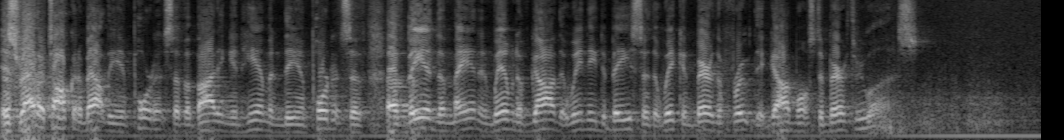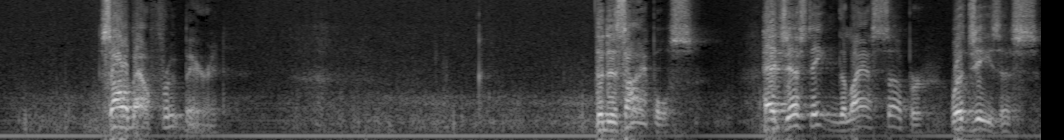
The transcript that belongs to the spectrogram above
It's rather talking about the importance of abiding in Him and the importance of, of being the man and women of God that we need to be so that we can bear the fruit that God wants to bear through us. It's all about fruit bearing. The disciples had just eaten the Last Supper with Jesus.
